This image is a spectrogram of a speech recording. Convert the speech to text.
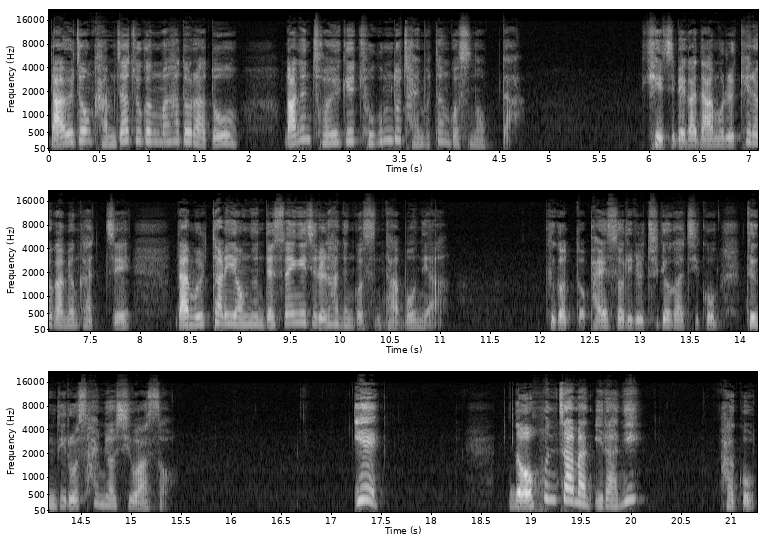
나흘 전 감자 조각만 하더라도 나는 저에게 조금도 잘못한 것은 없다. 계집애가 나무를 캐러 가면 갔지 나 물타리 엮는데 생이질을 하는 것은 다 뭐냐. 그것도 발소리를 죽여가지고 등 뒤로 살며시 와서 예! 너 혼자만 일하니? 하고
